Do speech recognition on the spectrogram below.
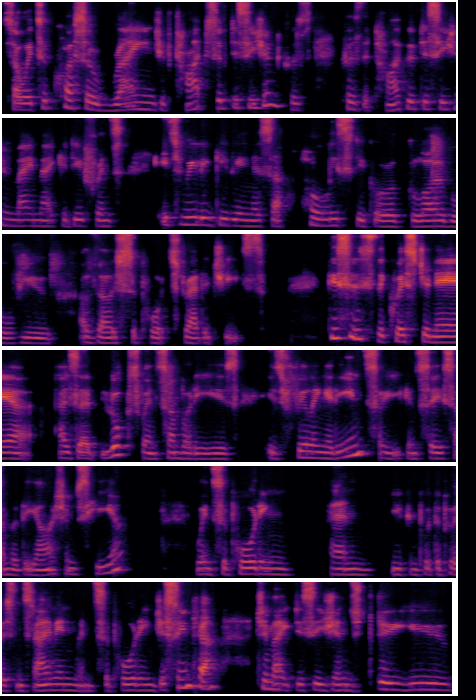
So it's across a range of types of decision because because the type of decision may make a difference. It's really giving us a holistic or a global view of those support strategies. This is the questionnaire as it looks when somebody is is filling it in. So you can see some of the items here when supporting and you can put the person's name in when supporting Jacinta to make decisions. Do you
